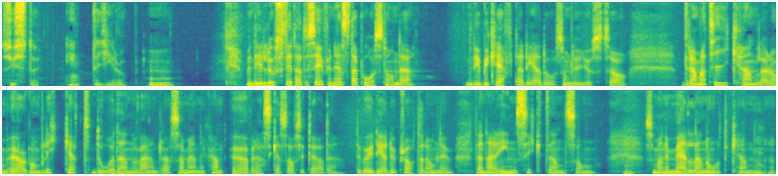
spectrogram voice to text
syster, inte ger upp. Mm. Men det är lustigt att du säger, för nästa påstående, det bekräftar det då som du just sa. Dramatik handlar om ögonblicket då den värnlösa människan överraskas av sitt öde. Det var ju det du pratade om nu, den här insikten som, mm. som man emellanåt kan, mm.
